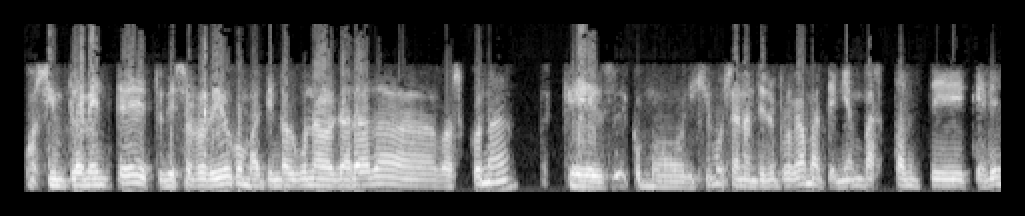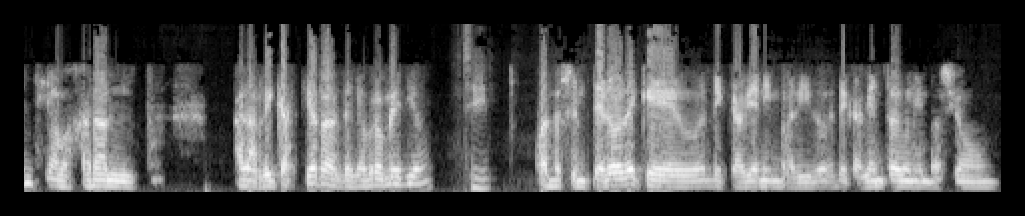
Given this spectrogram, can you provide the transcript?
o simplemente estuviese Rodrigo combatiendo alguna algarada vascona que, como dijimos en el anterior programa, tenían bastante querencia a bajar al, a las ricas tierras del Ebro Medio Sí, cuando se enteró de que, de que habían invadido, de que había entrado una invasión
